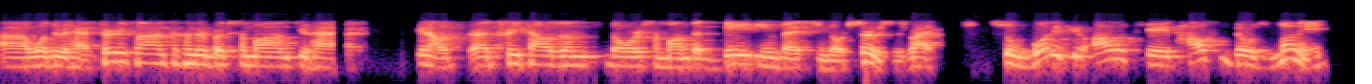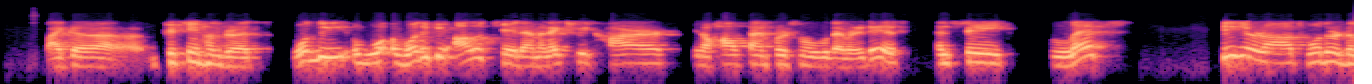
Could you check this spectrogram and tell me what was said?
uh, what do we have? 30 clients, 100 bucks a month. You have, you know, uh, $3,000 a month that they invest in your services, right? So what if you allocate half of those money, like uh, 1500 what do you, what, what if you allocate them and actually hire, you know, half-time person or whatever it is and say, let's figure out what are the,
